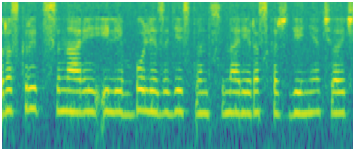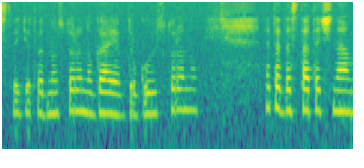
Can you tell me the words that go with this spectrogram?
раскрыт сценарий или более задействован сценарий расхождения. Человечество идет в одну сторону, Гая в другую сторону. Это достаточно,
